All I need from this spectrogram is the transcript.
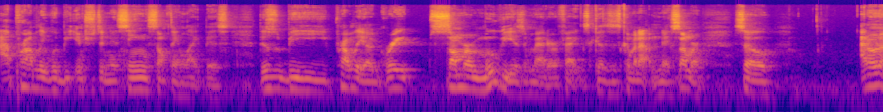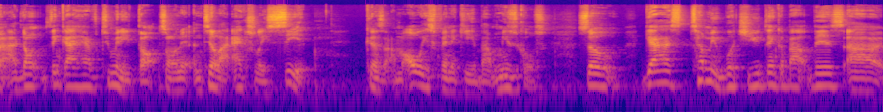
I probably would be interested in seeing something like this. This would be probably a great summer movie, as a matter of fact, because it's coming out next summer. So I don't know. I don't think I have too many thoughts on it until I actually see it, because I'm always finicky about musicals. So, guys, tell me what you think about this. Uh,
